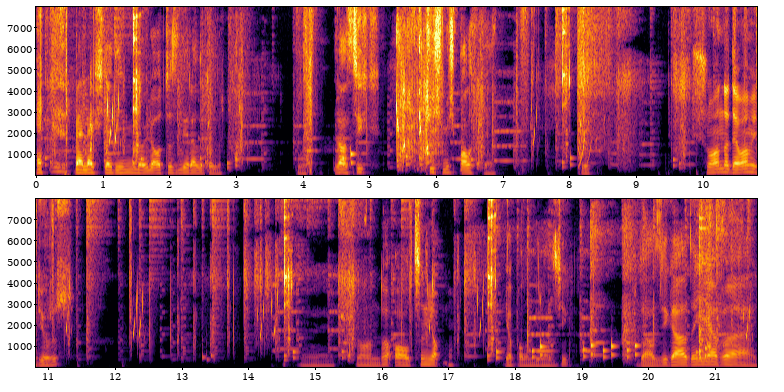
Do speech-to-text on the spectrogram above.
beleş dediğim böyle 30 liralık olur. Bu. Birazcık Pişmiş balık be. Şu anda devam ediyoruz. Evet, şu anda altın yapma. Yapalım birazcık. Birazcık altın yapak.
